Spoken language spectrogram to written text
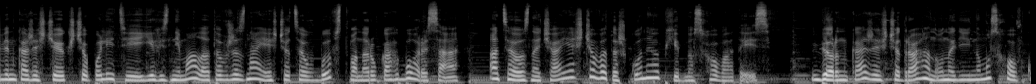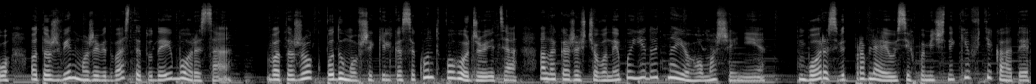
Він каже, що якщо поліція їх знімала, то вже знає, що це вбивство на руках Бориса, а це означає, що ватажку необхідно сховатись. Бьорн каже, що Драган у надійному сховку, отож він може відвести туди і Бориса. Ватажок, подумавши кілька секунд, погоджується, але каже, що вони поїдуть на його машині. Борис відправляє усіх помічників втікати,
